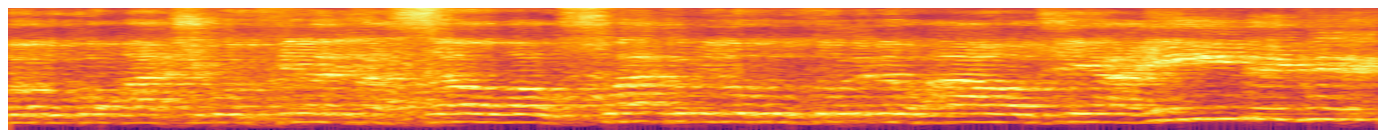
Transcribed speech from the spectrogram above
do combate por finalização aos 4 minutos do primeiro round, ainda invicto,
